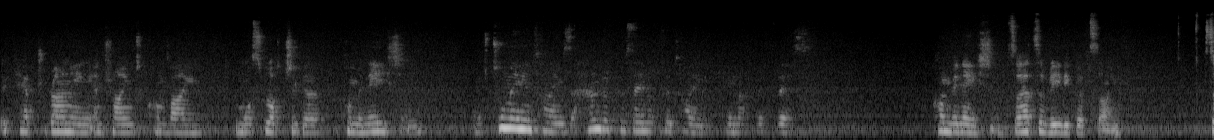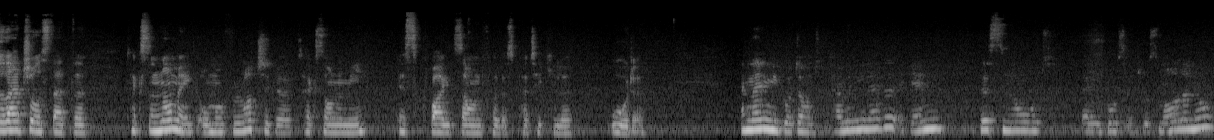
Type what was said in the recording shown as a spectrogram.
it kept running and trying to combine the most logical combination. And two million times, hundred percent of the time it came up with this combination. So that's a really good sign. So that shows that the taxonomic or morphological taxonomy is quite sound for this particular order. And then we go down to family level. Again, this node then goes into a smaller node,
